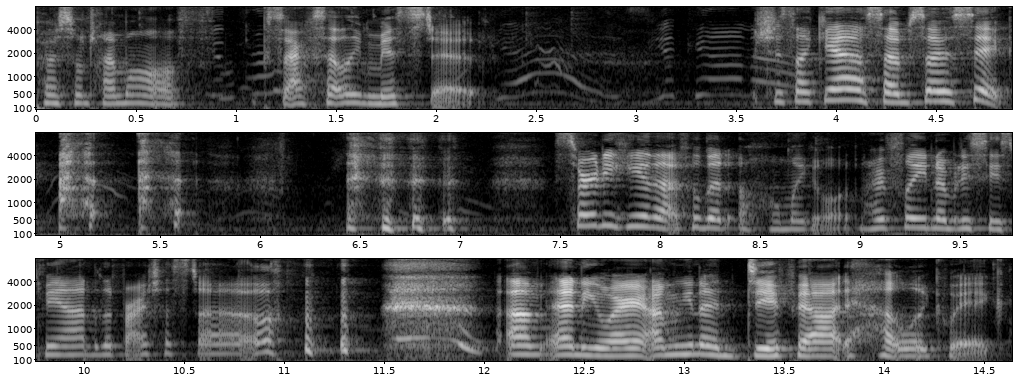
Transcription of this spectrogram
personal time off because I accidentally missed it. She's like, yes, I'm so sick. Sorry to hear that. Feel bad. Oh my god. Hopefully nobody sees me out of the Britechester. um. Anyway, I'm gonna dip out hella quick.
